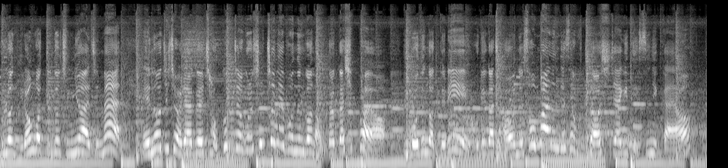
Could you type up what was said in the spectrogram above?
물론 이런 것들도 중요하지만 에너지 절약을 적극적으로 실천해 보는 건 어떨까 싶어요. 이 모든 것들이 우리가 자원을 소모하는 데서부터 시작이 됐으니까요.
